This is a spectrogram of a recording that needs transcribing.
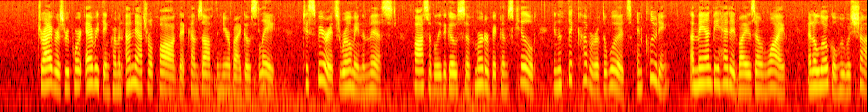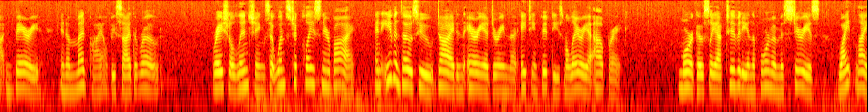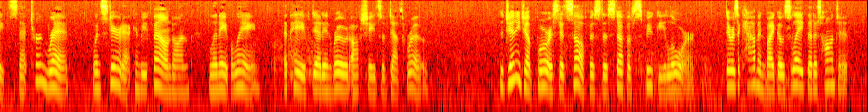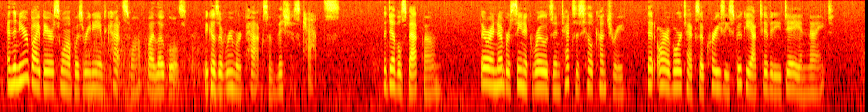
Drivers report everything from an unnatural fog that comes off the nearby Ghost Lake to spirits roaming the mist, possibly the ghosts of murder victims killed in the thick cover of the woods, including a man beheaded by his own wife and a local who was shot and buried in a mud pile beside the road. Racial lynchings that once took place nearby, and even those who died in the area during the 1850s malaria outbreak. More ghostly activity in the form of mysterious white lights that turn red when stared at can be found on Lenape Lane, a paved dead end road off Shades of Death Road. The Jenny Jump Forest itself is the stuff of spooky lore. There is a cabin by Ghost Lake that is haunted, and the nearby Bear Swamp was renamed Cat Swamp by locals because of rumored packs of vicious cats. The Devil's Backbone. There are a number of scenic roads in Texas Hill Country that are a vortex of crazy, spooky activity day and night.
